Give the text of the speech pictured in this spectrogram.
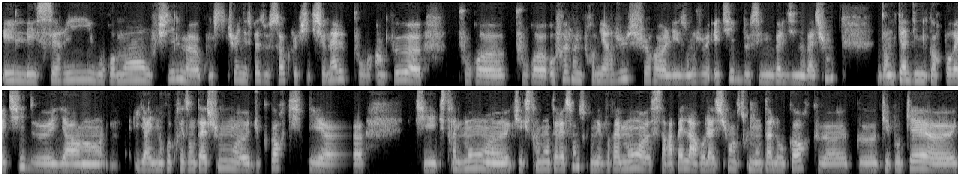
Et les séries ou romans ou films constituaient une espèce de socle fictionnel pour un peu pour offrir une première vue sur les enjeux éthiques de ces nouvelles innovations. Dans le cadre d'Incorporated, il y a y a une représentation euh, du corps qui est, euh, qui est extrêmement, qui est extrêmement intéressant parce qu'on est vraiment, ça rappelle la relation instrumentale au corps que, qu'évoquait,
